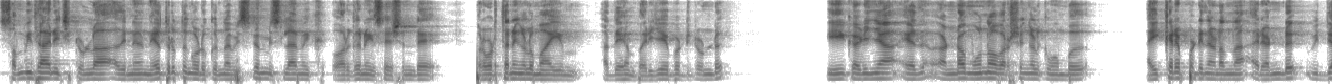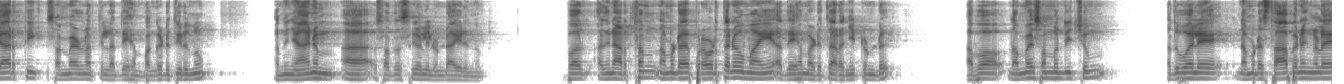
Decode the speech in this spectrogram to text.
സംവിധാനിച്ചിട്ടുള്ള അതിന് നേതൃത്വം കൊടുക്കുന്ന വിസ്ഡം ഇസ്ലാമിക് ഓർഗനൈസേഷന്റെ പ്രവർത്തനങ്ങളുമായും അദ്ദേഹം പരിചയപ്പെട്ടിട്ടുണ്ട്. ഈ കഴിഞ്ഞ രണ്ടോ മൂന്നോ വർഷങ്ങൾക്ക് മുമ്പ് ഐക്യരപ്പെട്ടി നടന്ന രണ്ട് വിദ്യാർത്ഥി സമ്മേളനത്തിൽ അദ്ദേഹം പങ്കെടുത്തിരുന്നു. അന്ന് ഞാനും ആ സദസ്സുകളിലുണ്ടായിരുന്നു. അപ്പോൾ അതിനർത്ഥം നമ്മുടെ പ്രവർത്തനവുമായി അദ്ദേഹം അടുത്തറിഞ്ഞിട്ടുണ്ട്. അപ്പോൾ നമ്മെ സംബന്ധിച്ചും അതുപോലെ നമ്മുടെ സ്ഥാപനങ്ങളെ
